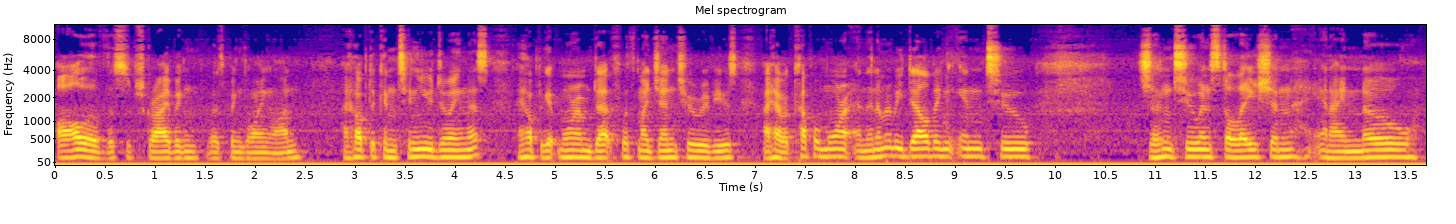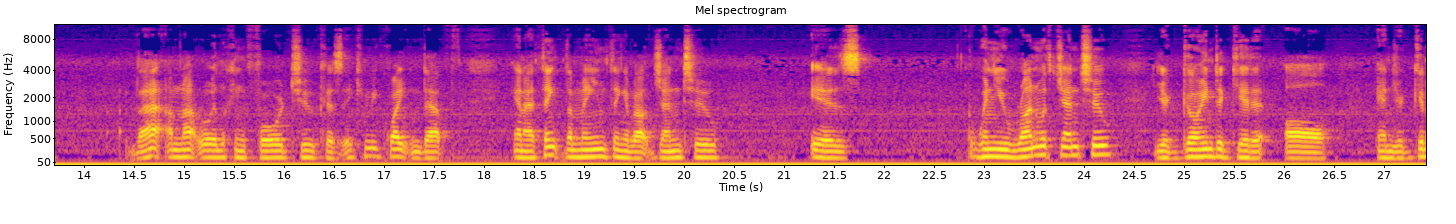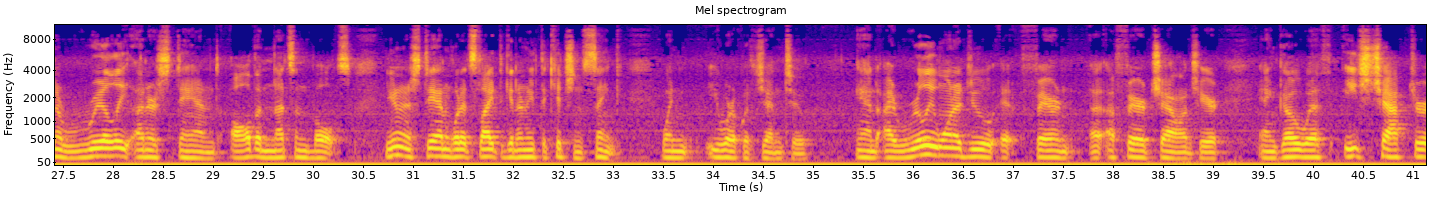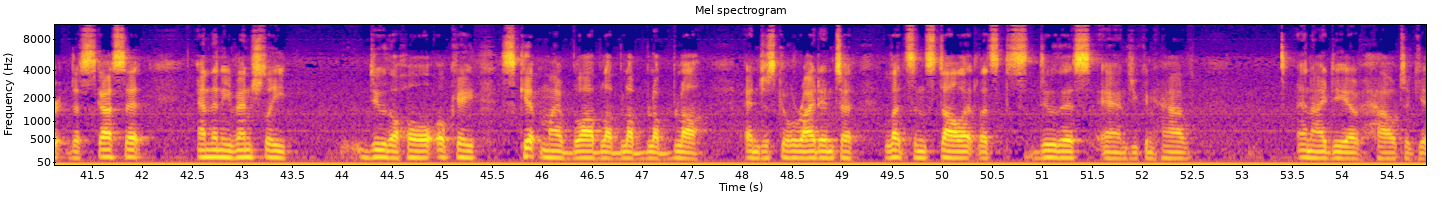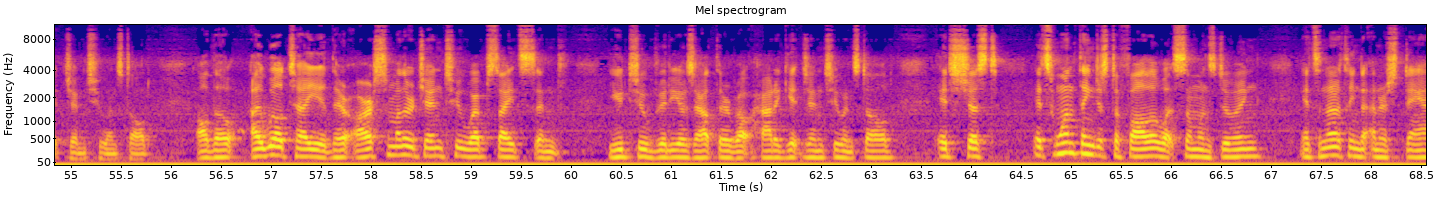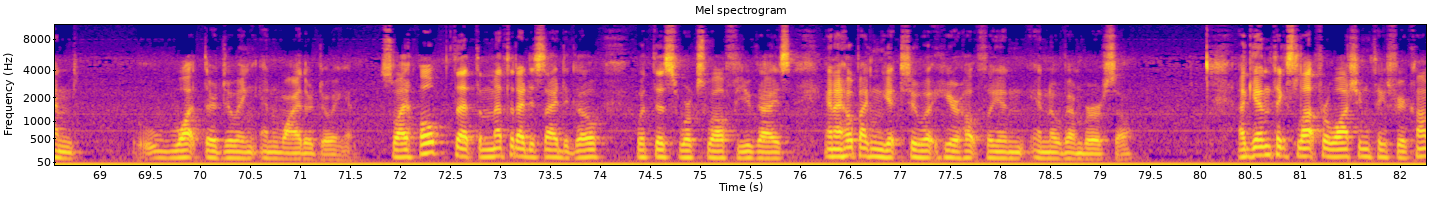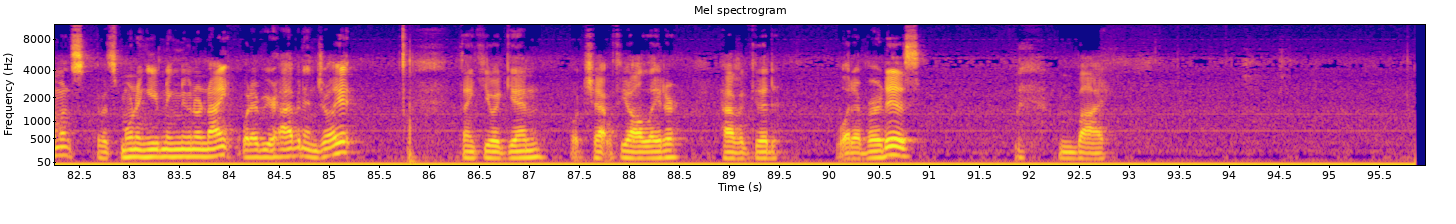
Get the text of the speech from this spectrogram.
all of the subscribing that's been going on. I hope to continue doing this. I hope to get more in depth with my Gentoo reviews. I have a couple more, and then I'm going to be delving into Gentoo installation, and I know that I'm not really looking forward to because it can be quite in depth and I think the main thing about Gentoo is when you run with Gentoo, you're going to get it all and you're going to really understand all the nuts and bolts. You're going to understand what it's like to get underneath the kitchen sink when you work with Gentoo. And I really want to do a fair, a fair challenge here and go with each chapter, discuss it, and then eventually do the whole okay, skip my blah blah blah blah blah and just go right into let's install it, let's do this, and you can have an idea of how to get Gentoo installed. Although I will tell you, there are some other Gentoo websites and YouTube videos out there about how to get Gentoo installed. It's just, it's one thing just to follow what someone's doing, it's another thing to understand what they're doing and why they're doing it. So I hope that the method I decide to go with this works well for you guys, and I hope I can get to it here hopefully in, in November or so. Again, thanks a lot for watching. Thanks for your comments. If it's morning, evening, noon, or night, whatever you're having, enjoy it. Thank you again. We'll chat with you all later. Have a good whatever it is. Bye.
